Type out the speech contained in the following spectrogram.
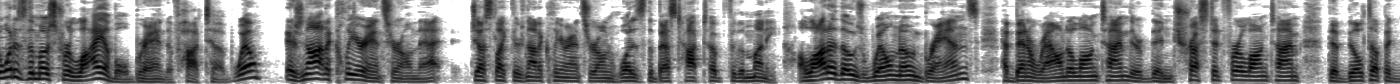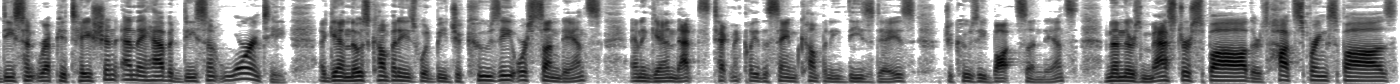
So what is the most reliable brand of hot tub? Well, there's not a clear answer on that just like there's not a clear answer on what is the best hot tub for the money. A lot of those well-known brands have been around a long time. They've been trusted for a long time. They've built up a decent reputation and they have a decent warranty. Again, those companies would be Jacuzzi or Sundance. And again, that's technically the same company these days. Jacuzzi bought Sundance. And then there's Master Spa, there's Hot Spring Spas,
